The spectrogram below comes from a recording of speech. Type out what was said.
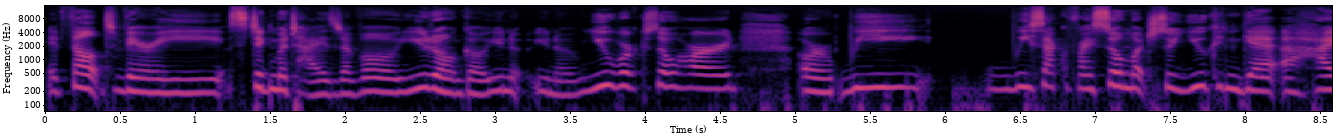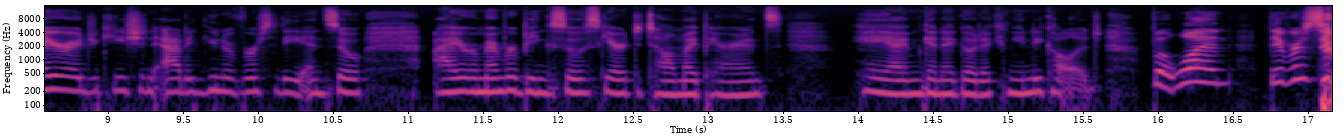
it felt very stigmatized of oh you don't go you know you know you work so hard or we we sacrifice so much so you can get a higher education at a university. And so I remember being so scared to tell my parents, hey, I'm going to go to community college. But one, they were so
